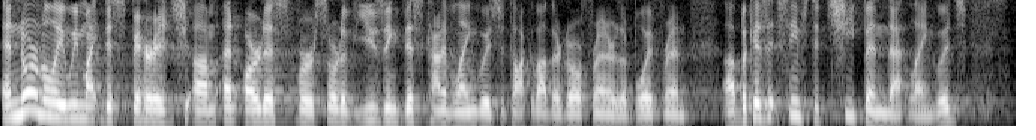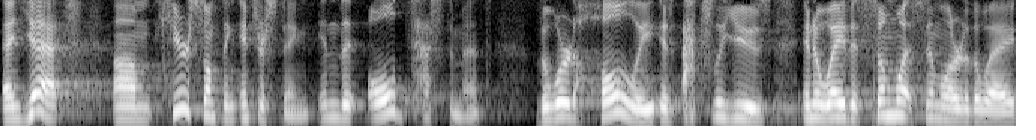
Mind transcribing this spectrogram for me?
And normally we might disparage um, an artist for sort of using this kind of language to talk about their girlfriend or their boyfriend uh, because it seems to cheapen that language. And yet, um, here's something interesting. In the Old Testament, the word holy is actually used in a way that's somewhat similar to the way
